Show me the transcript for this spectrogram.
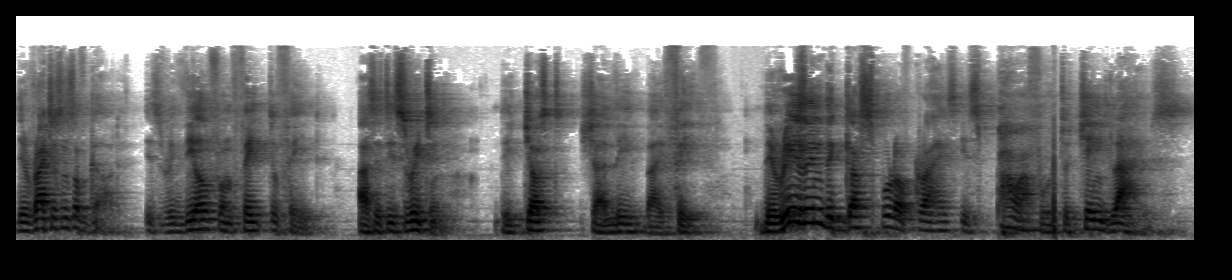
the righteousness of God is revealed from faith to faith, as it is written, the just shall live by faith. The reason the gospel of Christ is powerful to change lives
